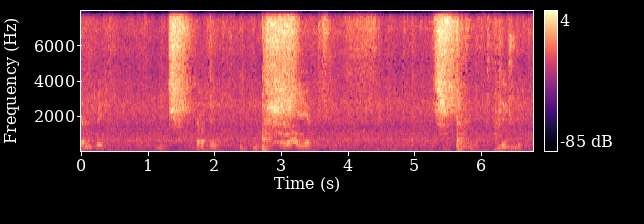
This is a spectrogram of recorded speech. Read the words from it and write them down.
macam tu macam rasa ni dia dia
